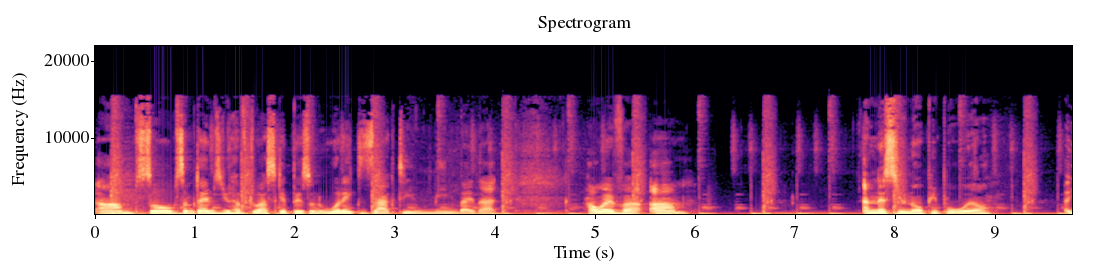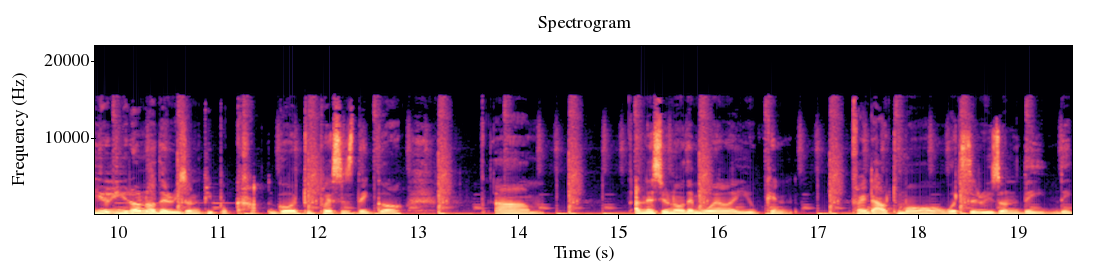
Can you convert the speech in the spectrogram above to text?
Um, so sometimes you have to ask a person what exactly you mean by that. However, um, unless you know people well, you you don't know the reason people go to places they go um, unless you know them well you can find out more what's the reason they, they,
